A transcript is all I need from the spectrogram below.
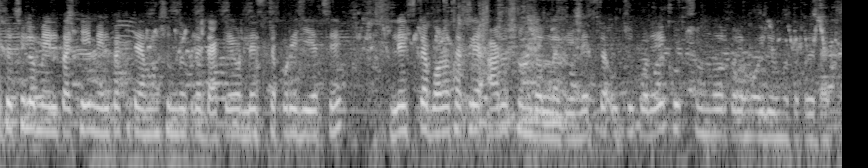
এটা ছিল মেল পাখি। মেল পাখিটা এমন সুন্দর করে ডাকে ওর লেজটা পড়ে গিয়েছে। লেজটা বড় থাকলে আরও সুন্দর লাগে। লেজটা উঁচু করে, খুব সুন্দর করে ময়ূরের মতো করে ডাকে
